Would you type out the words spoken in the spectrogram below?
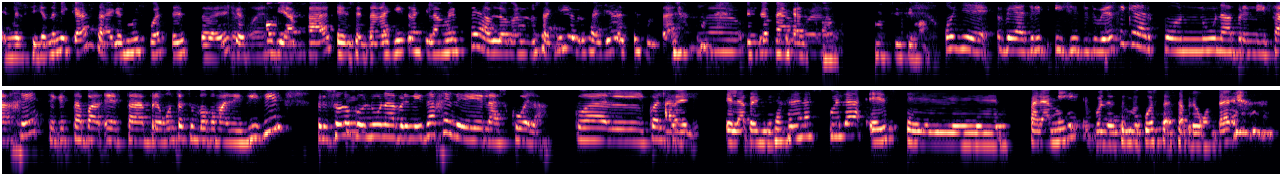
en el sillón de mi casa, que es muy fuerte esto, ¿eh? que es como viajar, eh, sentar aquí tranquilamente, hablo con unos aquí, y otros allá, es que es brutal. eso me ha encantado. Muchísimo. Oye, Beatriz, y si te tuvieras que quedar con un aprendizaje, sé que esta, esta pregunta es un poco más difícil, pero solo con un aprendizaje de la escuela, ¿cuál, cuál sería? El aprendizaje de la escuela es eh, para mí, bueno, esto me cuesta esta pregunta, ¿eh?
